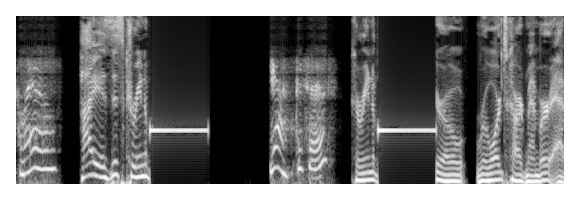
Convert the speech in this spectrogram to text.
Hello. Hi, is this Karina? Yeah, this is. Karina, you're a rewards card member at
